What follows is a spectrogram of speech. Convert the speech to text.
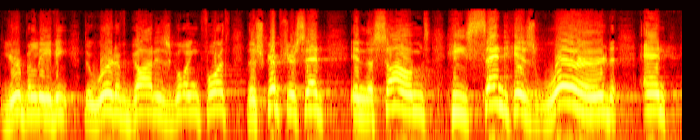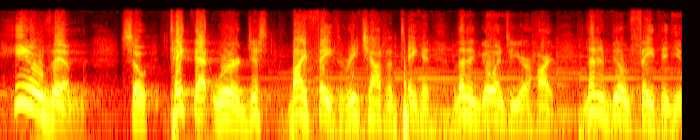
you're believing, the Word of God is going forth. The Scripture said in the Psalms, He sent His Word and healed them. So take that Word, just by faith, reach out and take it. Let it go into your heart. Let it build faith in you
